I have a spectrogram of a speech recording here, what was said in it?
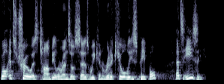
Well, it's true, as Tom DiLorenzo says, we can ridicule these people. That's easy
